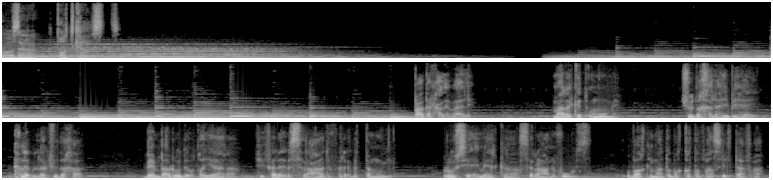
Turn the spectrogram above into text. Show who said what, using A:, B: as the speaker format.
A: روزانا بودكاست.
B: بعدك على بالي. معركة أمومة شو دخل هي بهي؟ أنا بقول لك شو دخل. بين بارودة وطيارة في فرق بالسرعات وفرق بالتمويل. روسيا أمريكا صراع نفوذ. وباقي ما تبقى تفاصيل تافهة.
